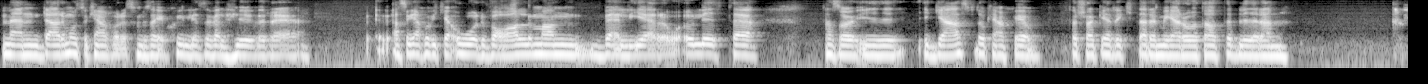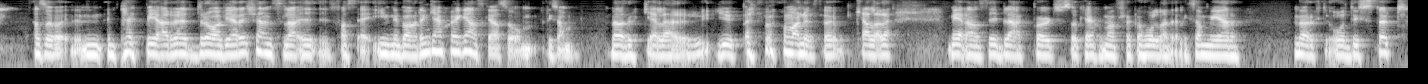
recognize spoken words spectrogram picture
men däremot så kanske det som du säger skiljer sig väl hur, eh, alltså kanske vilka ordval man väljer och, och lite, alltså i, i Gasp då kanske jag försöker rikta det mer åt att det blir en alltså, en peppigare, dragigare känsla i, fast innebörden kanske är ganska så liksom, mörk eller djup, eller vad man nu ska kalla det. Medan i Blackbird så kanske man försöker hålla det liksom mer mörkt och dystert.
